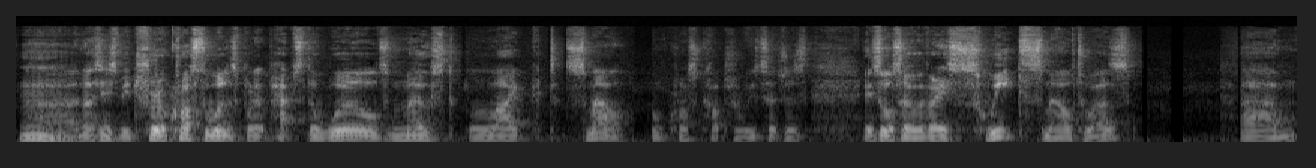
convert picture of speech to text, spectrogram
Mm. Uh, and that seems to be true across the world. It's probably perhaps the world's most liked smell from cross cultural researchers. It's also a very sweet smell to us. Um,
